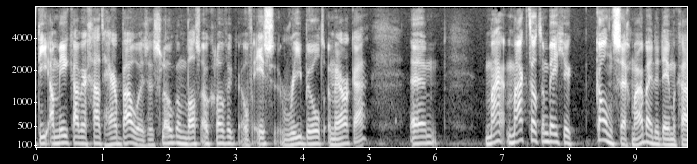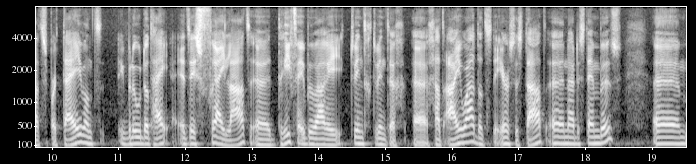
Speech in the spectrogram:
die Amerika weer gaat herbouwen. Zijn slogan was ook, geloof ik, of is Rebuild America. Um, maar maakt dat een beetje kans, zeg maar, bij de Democratische Partij? Want ik bedoel dat hij, het is vrij laat. Uh, eh, 3 februari 2020 uh, gaat Iowa, dat is de eerste staat, naar de stembus. ehm,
